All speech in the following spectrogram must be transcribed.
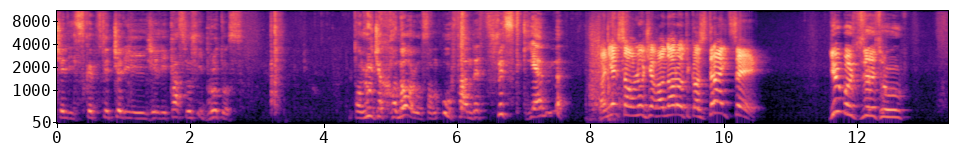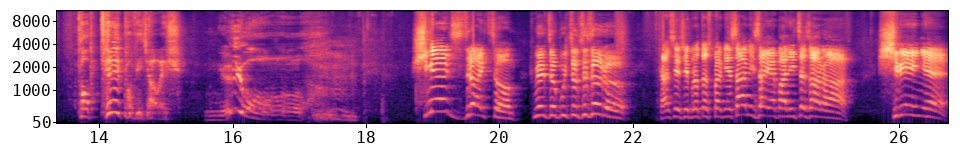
czyli, skrypty, czyli, czyli Cassius i Brutus. To ludzie honoru są, ufam we wszystkim. To nie są ludzie honoru, tylko zdrajcy! Jebać zdrajców! To ty powiedziałeś. Nie ja. Śmierć zdrajcom! Śmierć zabójcom Cezara! Kasiusz i Brutus pewnie sami zajebali Cezara! Świnie!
